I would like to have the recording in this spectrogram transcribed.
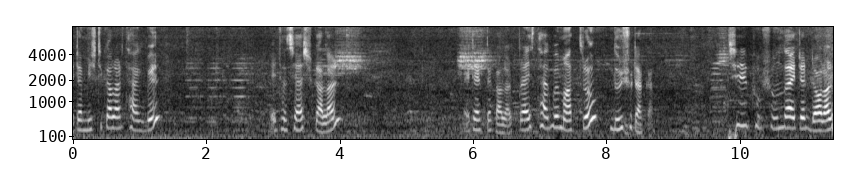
এটা মিষ্টি কালার থাকবে। এটা হচ্ছে অ্যাশ কালার এটা একটা কালার। প্রাইস থাকবে মাত্র দুইশো টাকা। সে খুব সুন্দর এটা ডলার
